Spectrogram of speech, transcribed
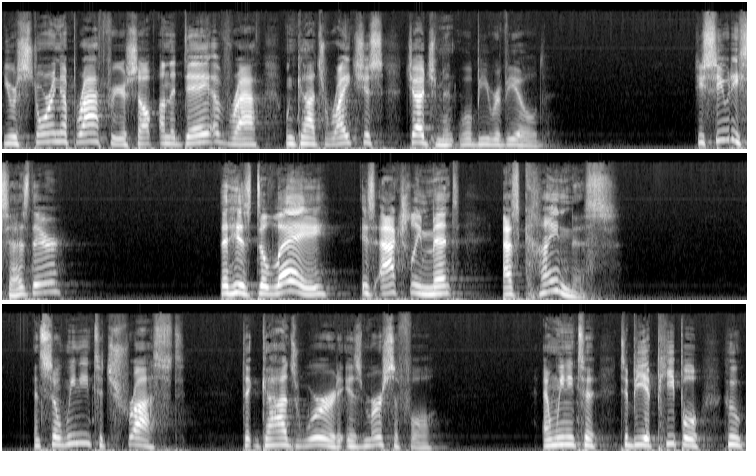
you are storing up wrath for yourself on the day of wrath when God's righteous judgment will be revealed. Do you see what he says there? That his delay is actually meant as kindness. And so we need to trust that God's word is merciful and we need to, to be a people who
